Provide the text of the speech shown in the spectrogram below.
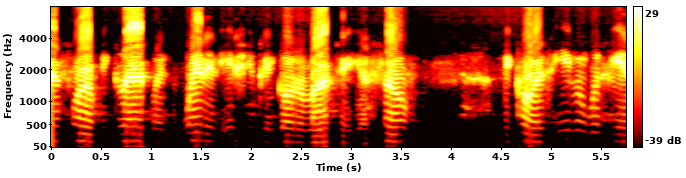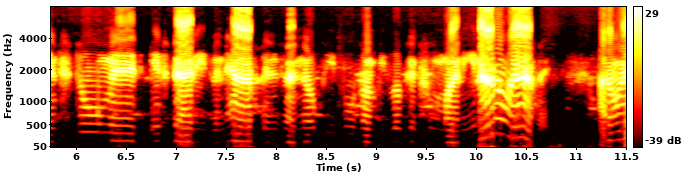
that's why I'll be glad when, when and if you can go to Larteh yourself. Because even with the installment, if that even happens, I know people are going to be looking for money. And I don't have it. I don't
